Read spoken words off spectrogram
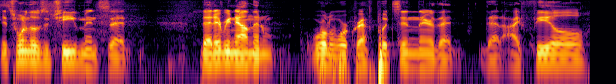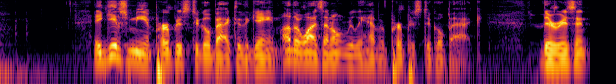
it's one of those achievements that that every now and then World of Warcraft puts in there that that I feel it gives me a purpose to go back to the game. Otherwise, I don't really have a purpose to go back. There isn't.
